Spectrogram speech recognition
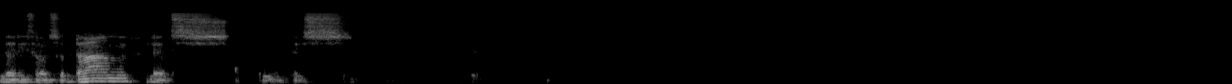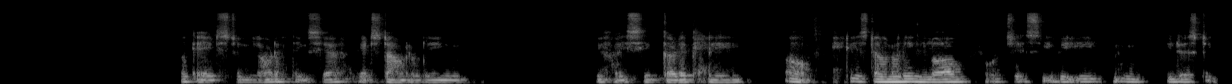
That is also done. Let's do this. Okay, it's doing a lot of things here. It's downloading. If I see correctly, oh, it is downloading log for JCBE. Hmm, interesting.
